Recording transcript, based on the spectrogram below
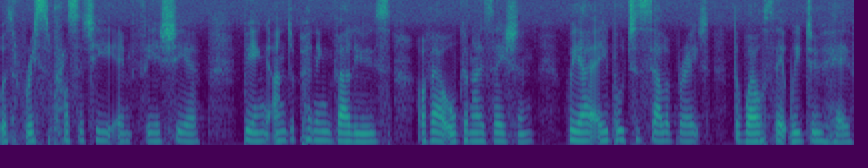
with reciprocity and fair share being underpinning values of our organisation, we are able to celebrate the wealth that we do have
